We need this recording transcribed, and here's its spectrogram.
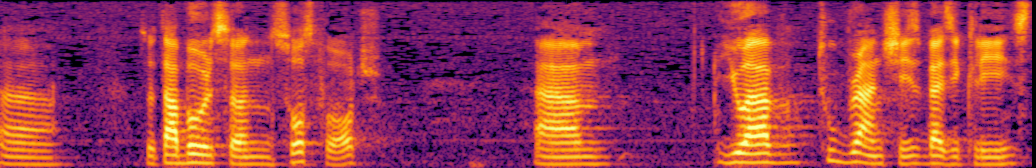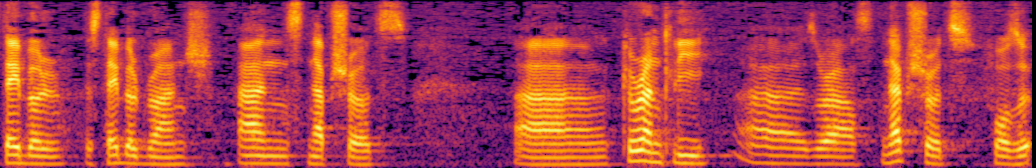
uh, the tables on SourceForge. Um, you have two branches, basically, stable, a stable branch and snapshots. Uh, currently, uh, there are snapshots for the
